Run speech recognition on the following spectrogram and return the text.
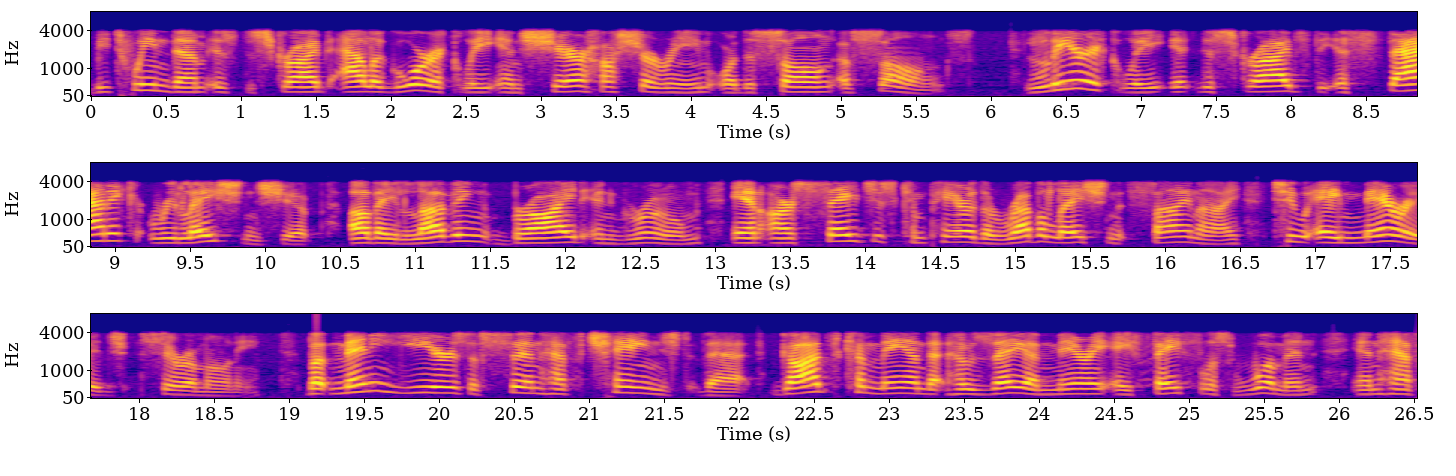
between them is described allegorically in Shir HaShirim or the Song of Songs. Lyrically, it describes the ecstatic relationship of a loving bride and groom, and our sages compare the revelation at Sinai to a marriage ceremony. But many years of sin have changed that. God's command that Hosea marry a faithless woman and have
